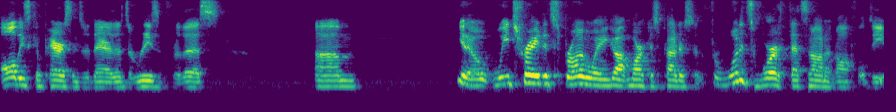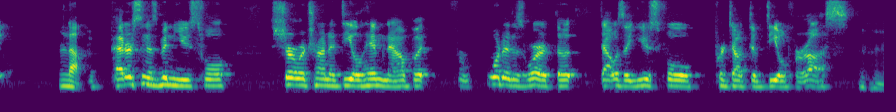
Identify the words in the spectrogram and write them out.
all these comparisons are there. There's a reason for this. Um, you know, we traded Sprong away and got Marcus Pettersson. For what it's worth, that's not an awful deal. No, Pettersson has been useful. Sure, we're trying to deal him now, but for what it is worth, the that was a useful, productive deal for us, mm-hmm.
